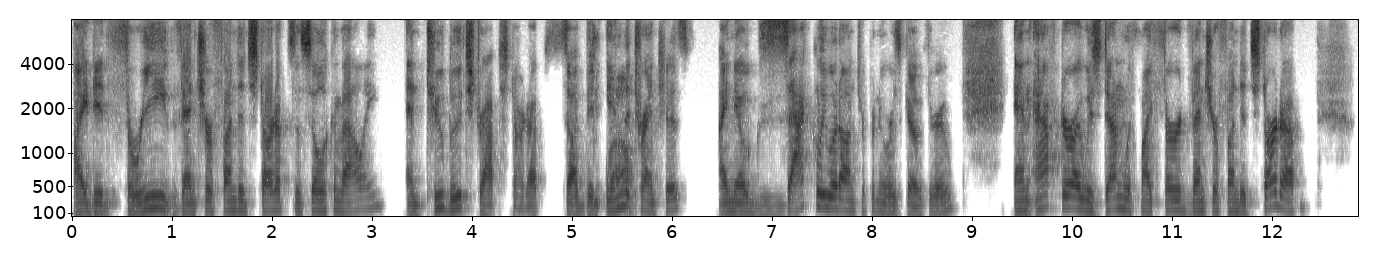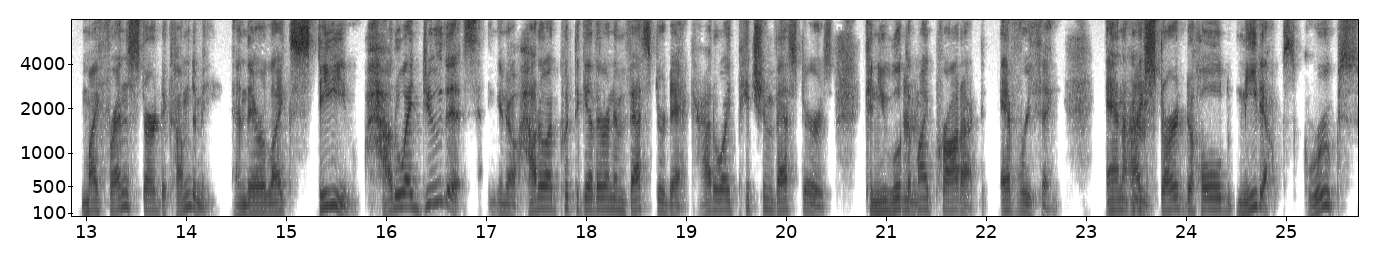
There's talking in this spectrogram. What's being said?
I did three venture funded startups in Silicon Valley and two bootstrap startups. So I've been wow. in the trenches. I know exactly what entrepreneurs go through. And after I was done with my third venture funded startup, my friends started to come to me and they were like, Steve, how do I do this? You know, how do I put together an investor deck? How do I pitch investors? Can you look mm. at hmm. my product? Everything. And mm. I hmm. started to hold meetups, groups,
